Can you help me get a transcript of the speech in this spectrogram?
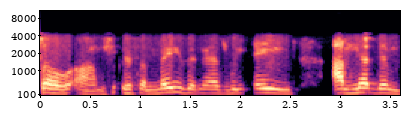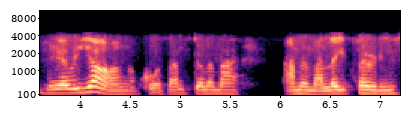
So um, it's amazing as we age. I met them very young. Of course, I'm still in my I'm in my late 30s,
